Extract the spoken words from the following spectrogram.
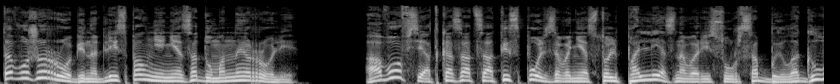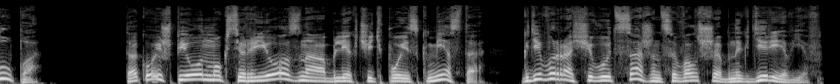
того же Робина для исполнения задуманной роли. А вовсе отказаться от использования столь полезного ресурса было глупо. Такой шпион мог серьезно облегчить поиск места, где выращивают саженцы волшебных деревьев.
